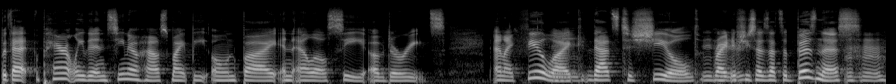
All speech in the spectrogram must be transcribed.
but that apparently the Encino house might be owned by an LLC of Dorit's. And I feel mm-hmm. like that's to shield, mm-hmm. right? If she says that's a business, mm-hmm.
